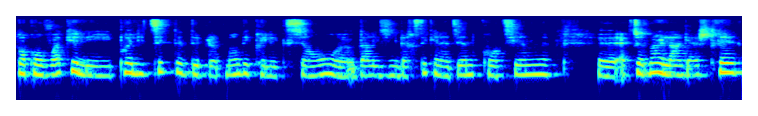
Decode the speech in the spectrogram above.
donc on voit que les politiques de développement des collections dans les universités canadiennes contiennent actuellement un langage très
